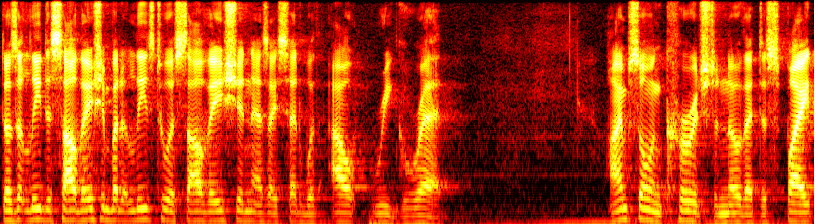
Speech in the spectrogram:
does it lead to salvation, but it leads to a salvation, as I said, without regret. I'm so encouraged to know that despite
